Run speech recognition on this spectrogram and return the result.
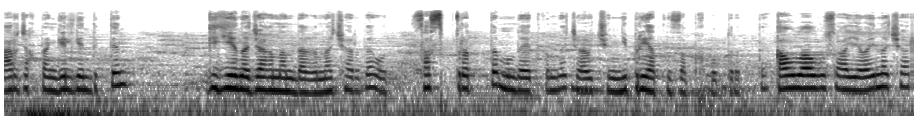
ар жактан келгендиктен гигиена жагынан дагы начар да вот сасып турат да мындай айткандачы очень неприятный запах болуп турат да. Кабыл алуусу аябай начар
